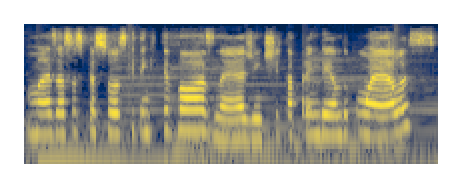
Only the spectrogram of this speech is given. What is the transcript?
mas essas pessoas que têm que ter voz, né? A gente está aprendendo com elas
